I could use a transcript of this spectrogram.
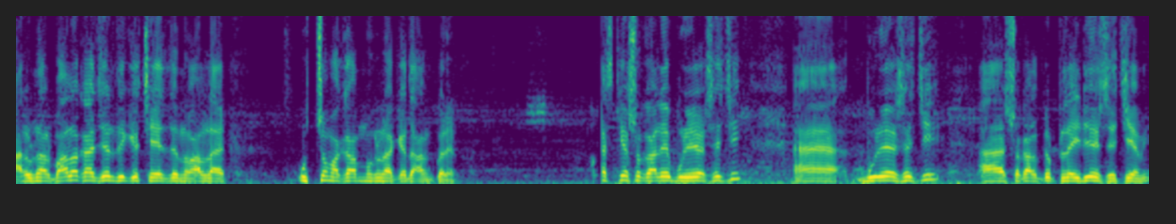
আর ওনার ভালো কাজের দিকে চেয়ে যেন আল্লাহ উচ্চ মাকাম ওনাকে দান করেন। আজকে সকালে বুড়ে এসেছি বুড়ে এসেছি সকালকে প্লাইটে এসেছি আমি।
